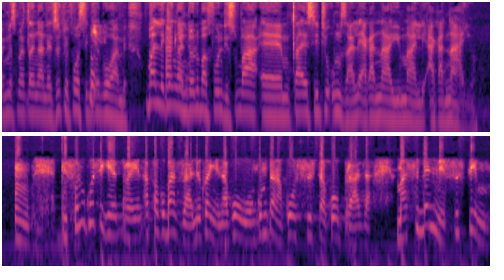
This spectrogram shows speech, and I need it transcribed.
uh, Miss Maxengana, just before singeke uhambe, kubaluleke Okay. ngantoni ubafundisa uba um xa esithi umzali akanayo imali akanayo. Mm. ndifuna ukuthi ke brian apha kubazali okanye nakuwo wonke umntana koosister koobrother masibe nesystem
